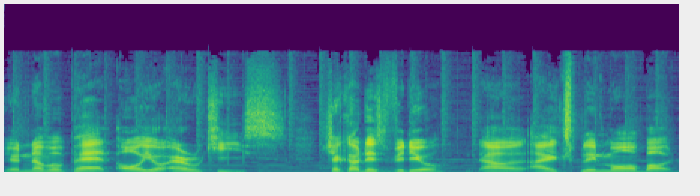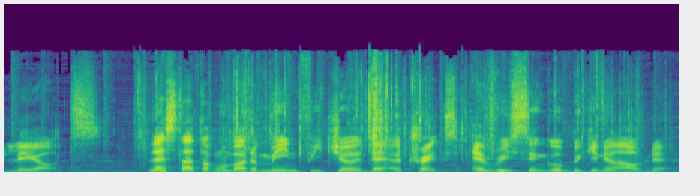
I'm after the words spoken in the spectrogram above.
your number pad or your arrow keys. Check out this video, uh, I explain more about layouts. Let's start talking about the main feature that attracts every single beginner out there.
